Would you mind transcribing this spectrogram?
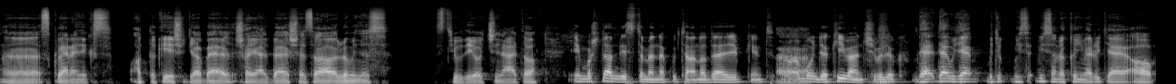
uh, Square Enix adta ki, és ugye a bel, saját belső, ez a Luminous Studio csinálta. Én most nem néztem ennek utána, de egyébként uh, mondja, kíváncsi vagyok. De, de ugye mondjuk viszonylag könyv, mert ugye a,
